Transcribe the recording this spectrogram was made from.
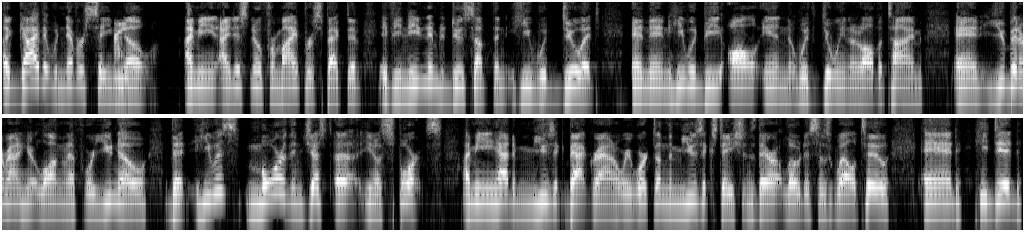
a guy that would never say no. I mean, I just know from my perspective, if you needed him to do something, he would do it, and then he would be all in with doing it all the time. And you've been around here long enough where you know that he was more than just, uh, you know, sports. I mean, he had a music background where he worked on the music stations there at Lotus as well too, and he did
